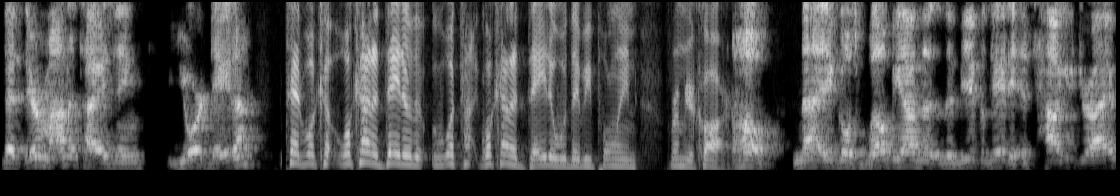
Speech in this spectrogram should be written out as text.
that they're monetizing your data. Ted, what what kind of data? What what kind of data would they be pulling from your car? Oh, not, it goes well beyond the, the vehicle data. It's how you drive,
